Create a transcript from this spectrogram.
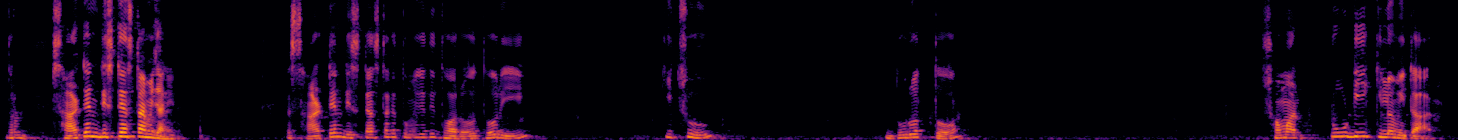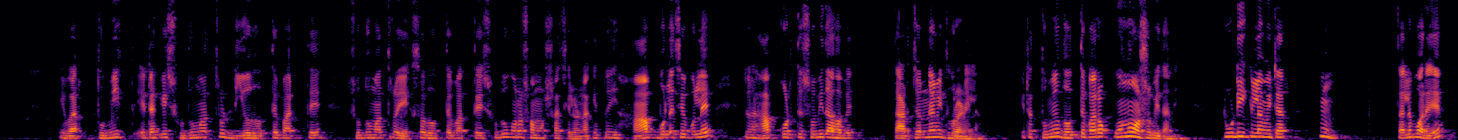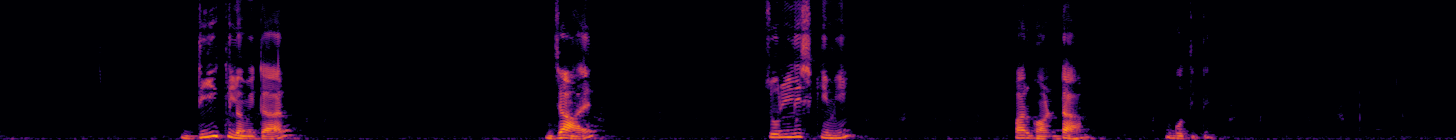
ধরো সার্টেন ডিস্টেন্সটা আমি জানি না। সার্টেন ডিস্টেন্সটাকে তুমি যদি ধরো, ধরি কিছু দূরত্ব সমান টু ডি কিলোমিটার। এবার তুমি এটাকে শুধুমাত্র ডিও ধরতে পারতে, শুধুমাত্র এক্সও ধরতে পারতে, শুধু কোনো সমস্যা ছিল না। কিন্তু এই হাফ বলেছে বলে হাফ করতে সুবিধা হবে। তার জন্য আমি ধরে নিলাম। এটা তুমিও ধরতে পারো, কোনো অসুবিধা নেই। টু ডি কিলোমিটার হুম, তাহলে পরে ডি কিলোমিটার যায় চল্লিশ কিমি পার ঘণ্টা গতিতে।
